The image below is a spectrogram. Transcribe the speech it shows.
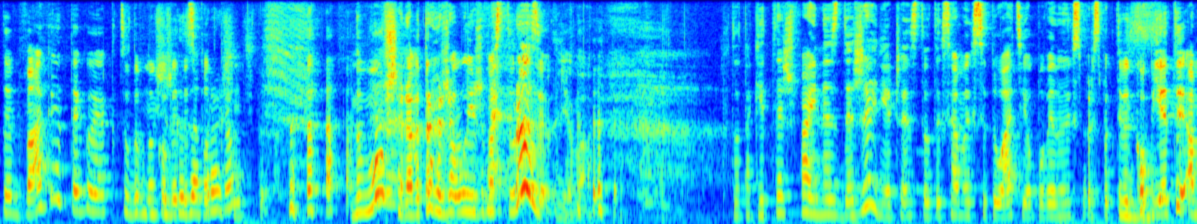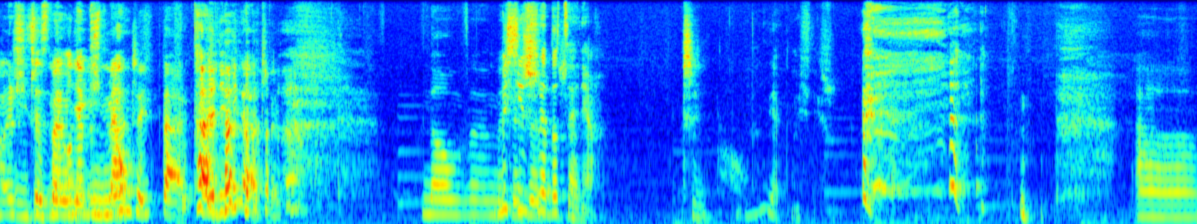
tę wagę tego, jak cudowną Musisz kobietę spotkał? No muszę, nawet trochę żałuję, że Was tu razem nie ma. To takie też fajne zderzenie często tych samych sytuacji opowiadanych z perspektywy kobiety, a mężczyzny. Zupełnie One brzmią inaczej, tak. totalnie inaczej. No, myślę, Myślisz, że, docenia? Czy no, jak myślisz? A,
